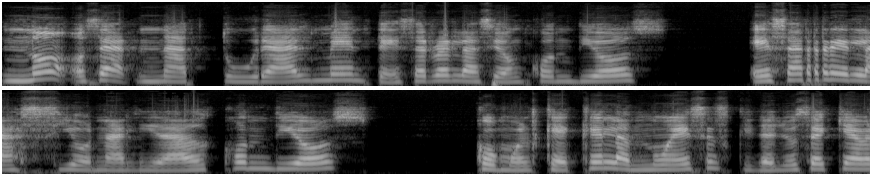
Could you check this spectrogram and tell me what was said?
No, o sea, naturalmente esa relación con Dios, esa relacionalidad con Dios, como el que que las nueces, que ya yo sé que a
